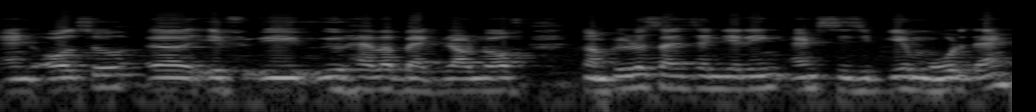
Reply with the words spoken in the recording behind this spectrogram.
and also if you have a background of computer science engineering and CGPA more than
